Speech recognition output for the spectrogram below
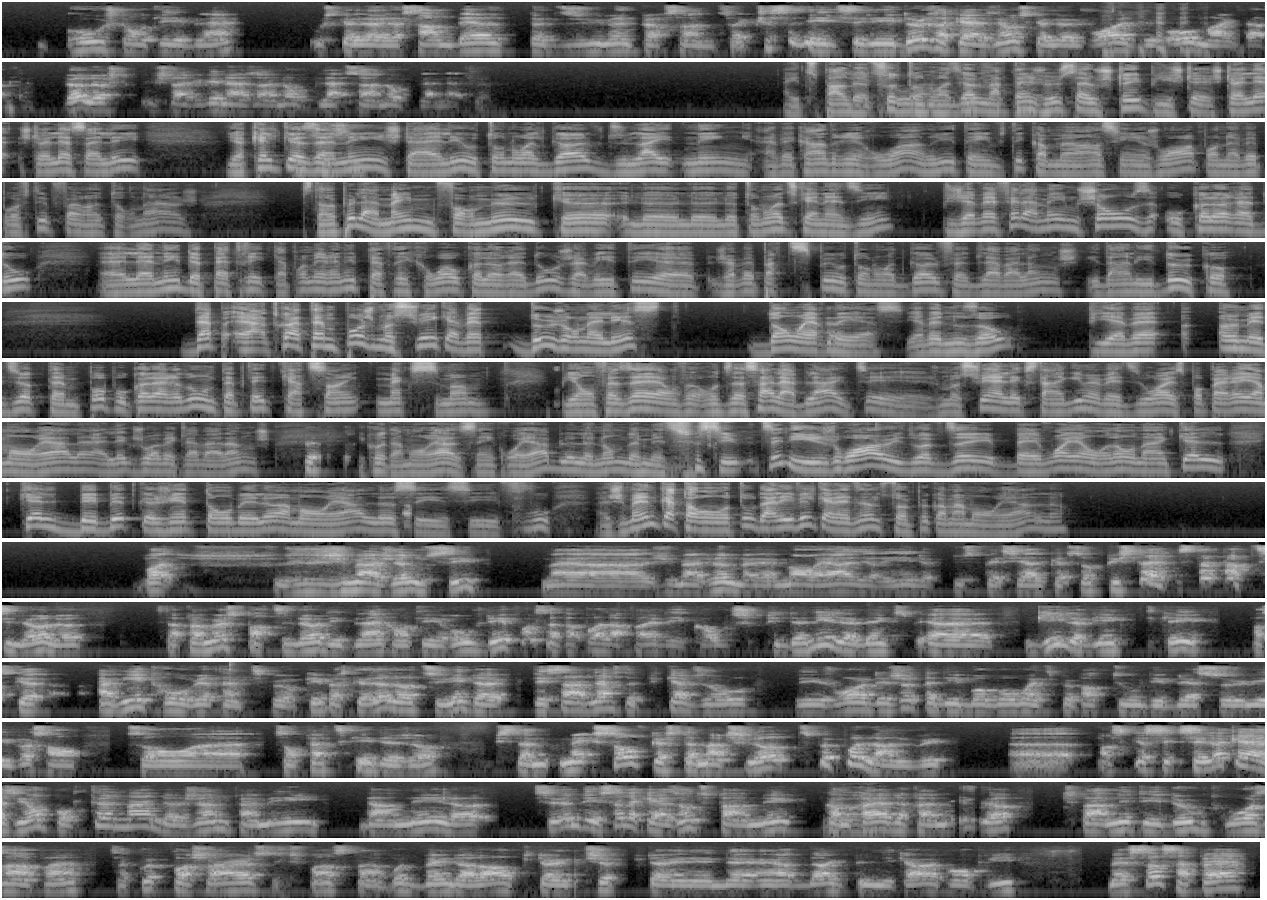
rouge contre les Blancs, où ce que le, le Centre Bell, tu as 18 000 personnes. C'est les, deux occasions où ce que le joueur dit « Oh my God! » Là, là, je, suis arrivé dans un autre, sur une autre planète. tu parles de ça, le tournoi de golf, Martin. Je veux juste ajouter, puis je te, je te laisse aller. Il y a quelques années, j'étais allé au tournoi de golf du Lightning avec André Roy. André était invité comme ancien joueur, puis on avait profité pour faire un tournage. C'était un peu la même formule que le, tournoi du Canadien. Puis j'avais fait la même chose au Colorado euh, l'année de Patrick. La première année de Patrick Roy au Colorado, j'avais été, euh, j'avais participé au tournoi de golf de l'Avalanche. Et dans les deux cas, en tout cas à Tempo, je me souviens qu'il y avait deux journalistes, dont RDS. Il y avait nous autres, puis il y avait un média de Tempa. Pour Colorado, on était peut-être 4-5 maximum. Puis on faisait, on, disait ça à la blague. Je me souviens, Alex Tanguy m'avait dit Ouais, c'est pas pareil à Montréal. Hein. Alex joue avec l'Avalanche. Écoute, à Montréal, c'est incroyable, le nombre de médias. Tu sais, les joueurs, ils doivent dire Ben voyons, là, dans quel, quel bébite que je viens de tomber là à Montréal. Là, c'est, c'est fou. J'imagine qu'à Toronto, dans les villes canadiennes, c'est un peu comme à Montréal. Là. Ouais, j'imagine aussi. Mais euh, j'imagine, mais Montréal, il n'y a rien de plus spécial que ça. Puis cette, partie-là, là, cette fameuse partie-là des Blancs contre les Rouges, des fois, ça ne fait pas l'affaire des coachs. Puis Denis l'a bien euh, Guy l'a bien expliqué parce qu'elle vient trop vite un petit peu, OK? Parce que là, là tu viens de. T'es sur depuis quatre jours. Les joueurs, déjà, tu as des bobos un petit peu partout, des blessures. Les gars sont, sont, euh, sont fatigués déjà. mais sauf que ce match-là, tu peux pas l'enlever. Euh, parce que c'est l'occasion pour tellement de jeunes familles d'emmener, là, c'est une des seules occasions que tu peux emmener comme père de famille, là, tu peux amener tes deux ou trois enfants, ça coûte pas cher, je pense que c'est en bas de 20 puis tu as un chip, puis tu as un, hot dog, puis une liqueur compris. Mais ça, ça fait,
